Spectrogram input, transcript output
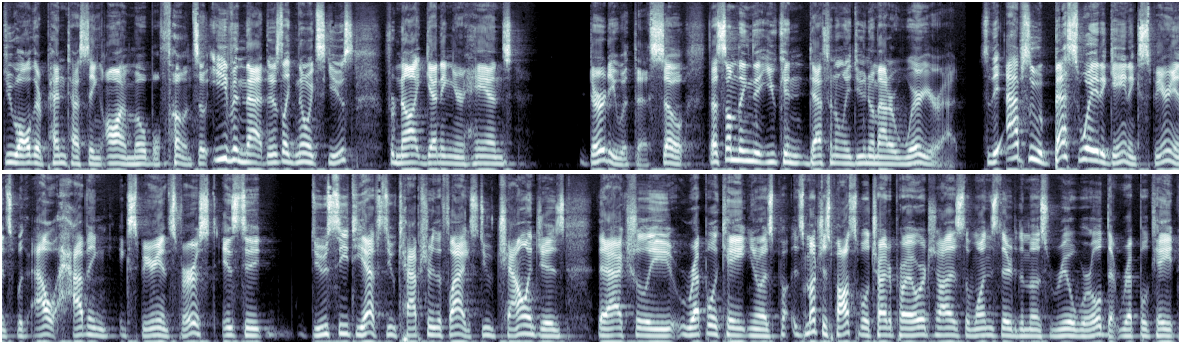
do all their pen testing on a mobile phone. So even that, there's like no excuse for not getting your hands dirty with this. So that's something that you can definitely do no matter where you're at. So the absolute best way to gain experience without having experience first is to do CTFs, do capture the flags, do challenges that actually replicate, you know, as, as much as possible, try to prioritize the ones that are the most real world, that replicate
